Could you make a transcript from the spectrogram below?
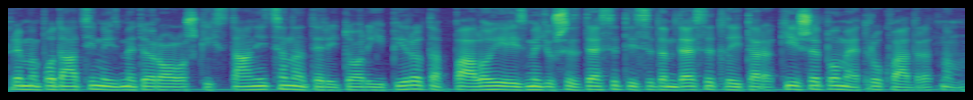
Prema podacima iz meteoroloških stanica na teritoriji Pirota palo je između 60 i 70 litara kiše po metru kvadratnom.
